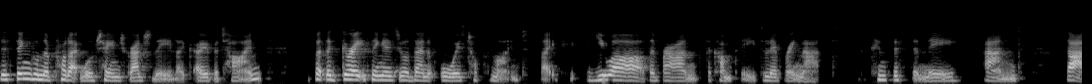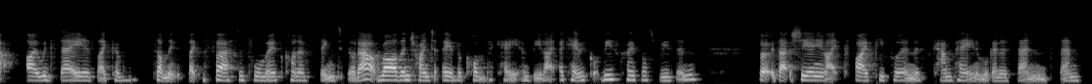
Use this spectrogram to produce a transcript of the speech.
the things on the product will change gradually, like over time. But the great thing is you're then always top of mind. Like you are the brand, the company delivering that consistently and that I would say is like a something like the first and foremost kind of thing to build out rather than trying to overcomplicate and be like, okay, we've got these close loss reasons, but it's actually only like five people in this campaign and we're going to send them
